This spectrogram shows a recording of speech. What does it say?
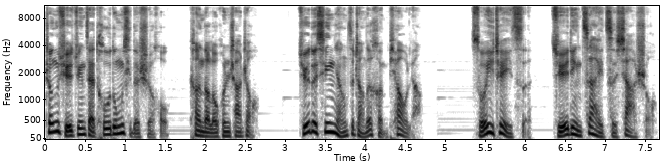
张学军在偷东西的时候看到了婚纱照，觉得新娘子长得很漂亮，所以这一次。决定再次下手，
